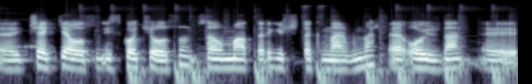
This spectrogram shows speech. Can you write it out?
e, Çekya olsun, İskoçya olsun savunma hatları güçlü takımlar bunlar. E, o yüzden e,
